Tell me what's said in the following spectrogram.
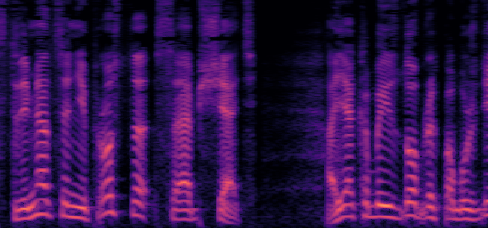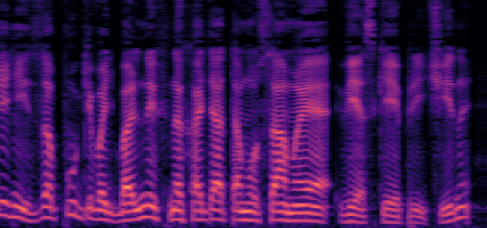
стремятся не просто сообщать, а якобы из добрых побуждений запугивать больных, находя тому самые веские причины –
